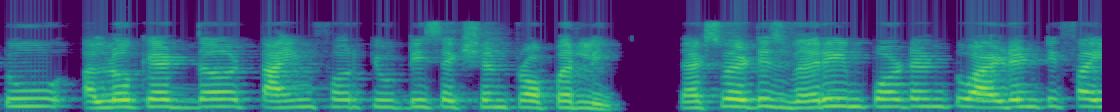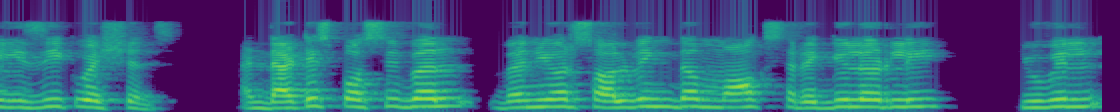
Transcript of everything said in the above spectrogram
to allocate the time for qt section properly that's why it is very important to identify easy questions and that is possible when you are solving the mocks regularly you will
